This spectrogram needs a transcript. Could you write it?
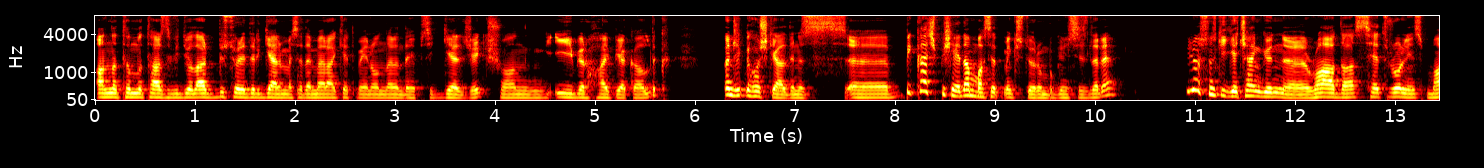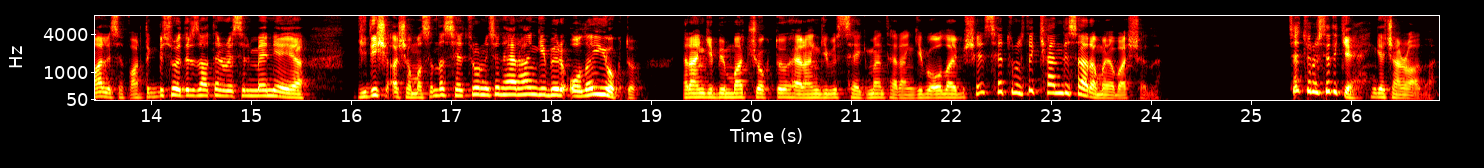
anlatımlı tarz videolar bir süredir gelmese de merak etmeyin onların da hepsi gelecek. Şu an iyi bir hype yakaladık. Öncelikle hoş geldiniz. Ee, birkaç bir şeyden bahsetmek istiyorum bugün sizlere. Biliyorsunuz ki geçen gün e, Raw'da Seth Rollins maalesef artık bir süredir zaten WrestleMania'ya gidiş aşamasında Seth Rollins'in herhangi bir olayı yoktu. Herhangi bir maç yoktu, herhangi bir segment, herhangi bir olay bir şey. Rollins de kendisi aramaya başladı. Rollins dedi ki geçen Raw'da.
